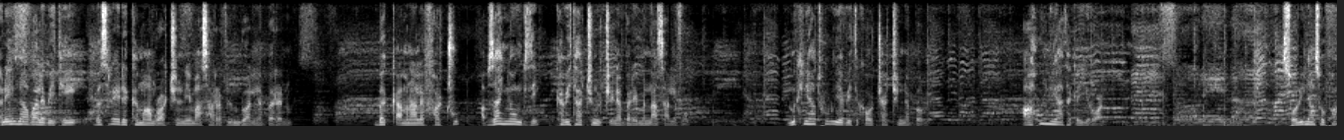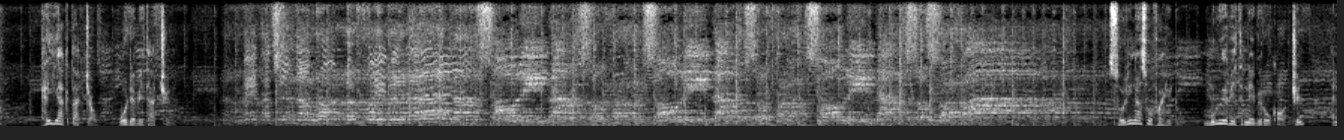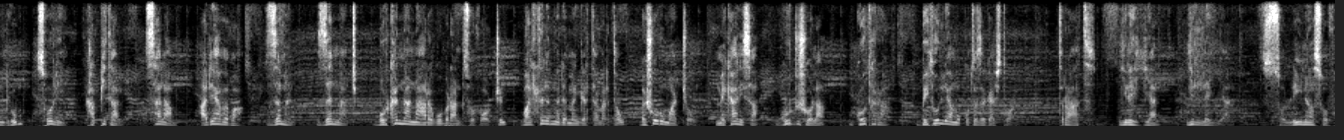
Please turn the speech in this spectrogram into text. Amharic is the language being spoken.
እኔና ባለቤቴ በሥራ የደከመ አእምሯችንን የማሳረፍ ልምዱ አልነበረንም። በቃ ምን አለፋችሁ አብዛኛውን ጊዜ ከቤታችን ውጪ ነበር የምናሳልፈው። ምክንያቱ የቤት ዕቃዎቻችን ነበሩ። አሁን ያ ተቀይሯል። ሶሊና ሶፋ ከየአቅጣጫው ወደ ቤታችን ሶሊና ሶፋ ሄዱ። ሙሉ የቤትና የቢሮ ዕቃዎችን እንዲሁም ሶሊ፣ ካፒታል፣ ሰላም፣ አደይ አበባ፣ ዘመን፣ ዘናጭ፣ ቦርከናና ሐረጎ brand ሶፋዎችን ባልተለመደ መንገድ ተመርተው በ showroom ኣቸው ሜካኒሳ፣ ጉርድ ሾላ፣ ጎተራ ቤቶን ሊያሞቁ ተዘጋጅተዋል። ጥራት ይለያል፣ ይለያል። ሶሊና ሶፋ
